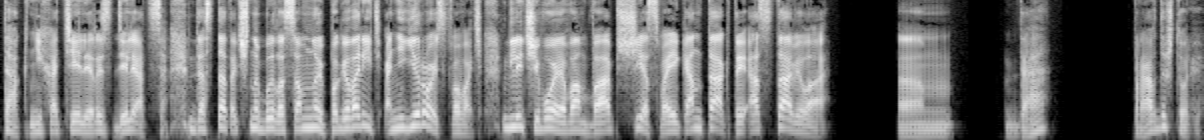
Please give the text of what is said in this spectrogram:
так не хотели разделяться, достаточно было со мной поговорить, а не геройствовать. Для чего я вам вообще свои контакты оставила? Эм, да? Правда, что ли?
